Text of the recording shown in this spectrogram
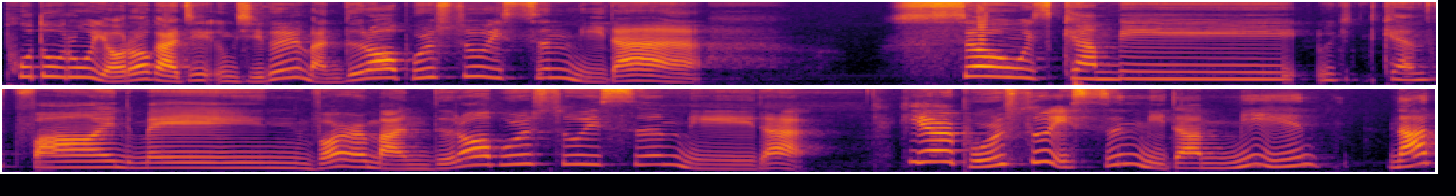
포도로 여러 가지 음식을 만들어 볼 수 있습니다. So it can be we can find main verb 만들어 볼 수 있습니다. Here 볼 수 있습니다 mean not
